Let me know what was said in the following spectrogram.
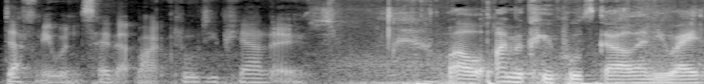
definitely wouldn't say that about Claudie Pierlot. well, I'm a Kooples girl anyway.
